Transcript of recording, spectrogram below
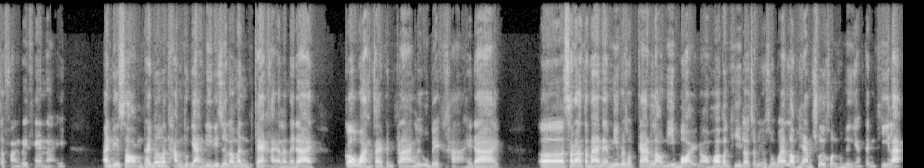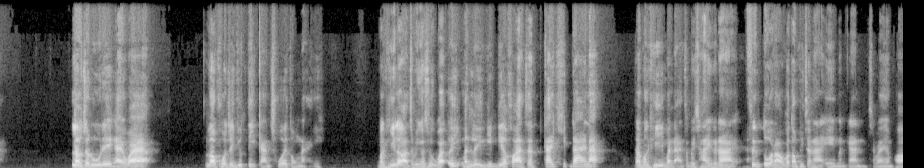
จะฟังได้แค่ไหน อันที่สองไทเมื่อมันทำทุกอย่างดีที่สุดแล้วมันแก้ไขอะไรไม่ได้ ก็วางใจเป็นกลางหรืออุเบกขาให้ได้สำหรับอาตมาเนี่ยมีประสบการณ์เหล่านี้บ่อยเนาะเพราะบางทีเราจะมีความรู้สึกว่าเราพยายามช่วยคนคนหนึ่งอย่างเต็มที่ละ เราจะรู้ได้ยังไงว่า เราควรจะยุติการช่วยตรงไหน บางทีเราอาจจะมีความรู้สึกว่าเอ้ยมันเหลืออีกนิดเดียวเขาอาจจะใกล้คิดได้ละ แต่บางทีมันอาจจะไม่ใช่ก็ได้ ซึ่งตัวเราก็ต้องพิจารณาเองเหมือนกันใช่ไหมยมพ่อ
